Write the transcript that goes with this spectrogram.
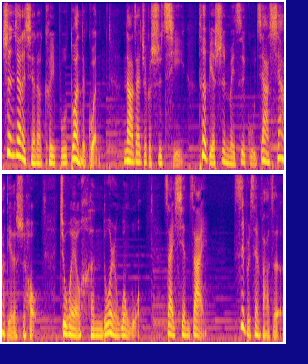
剩下的钱呢，可以不断的滚。那在这个时期，特别是每次股价下跌的时候，就会有很多人问我，在现在四 percent 法则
